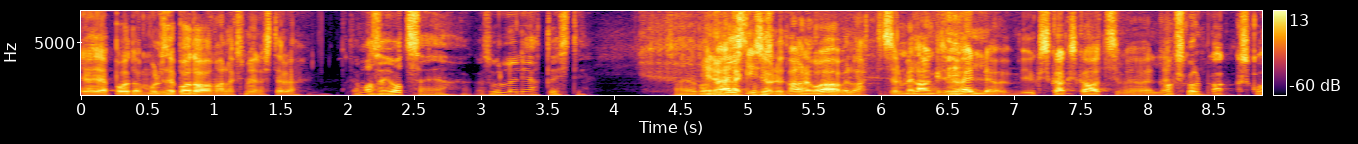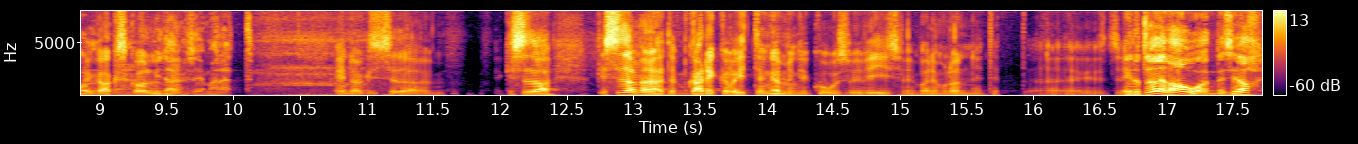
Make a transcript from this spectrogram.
ja, ja Podo, mul see Podo oma läks meelest ära. Tema sai otse jah, aga sul oli jah tõesti. ei no ära kisu nüüd vanu haave lahti, seal me langesime ei. välja, üks-kaks kaotasime välja. kaks-kolm. kaks-kolm, kaks-kolm, midagi sa ei mäleta. ei no kes seda, kes seda, kes seda mäletab, karikavõitja on ka mingi kuus või viis või palju mul on neid, et see... ei no tõele au andes jah,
